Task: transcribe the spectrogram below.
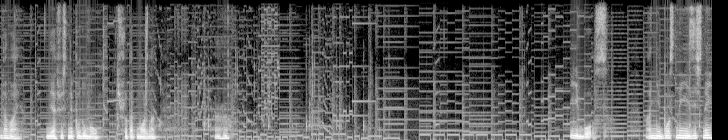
Давай. Я щось не подумав, що так можна. Ага. І бос. А ні, бос не ізічний.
